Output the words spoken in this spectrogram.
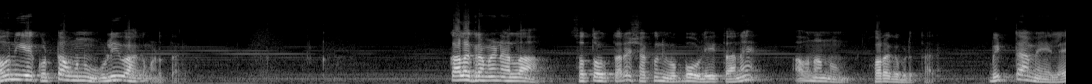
ಅವನಿಗೆ ಕೊಟ್ಟು ಅವನು ಉಳಿಯುವ ಹಾಗೆ ಮಾಡ್ತಾರೆ ಕಾಲಕ್ರಮೇಣ ಎಲ್ಲ ಸತ್ತೋಗ್ತಾರೆ, ಶಕುನಿ ಒಬ್ಬ ಉಳಿಯುತ್ತಾನೆ, ಅವನನ್ನು ಹೊರಗೆ ಬಿಡ್ತಾರೆ ಬಿಟ್ಟ ಮೇಲೆ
